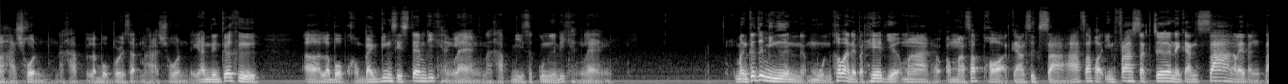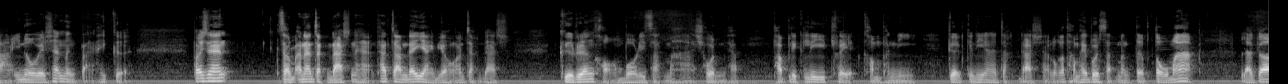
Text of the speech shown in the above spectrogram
มหาชนนะครับระบบบริษัทมหาชน อีกอันหนึ่งก็คือระบบของ banking system ที่แข็งแรงนะครับมีสกุลเงินที่แข็งแรง มันก็จะมีเงินหมุนเข้ามาในประเทศเยอะมากครับเอามา support การศึกษา support infrastructure ในการสร้างอะไรต่างๆอินโนเวชันต่างๆ ให้เกิด เพราะฉะนั้นสำหรับอาณาจักรดัตช์นะฮะถ้าจำได้อย่างเดียวของอาณาจักรดัตช์คือเรื่องของบริษัทมหาชนครับ publicly trade company เกิดขึ้นที่อาณาจักรดัตช์แล้วก็ทำให้บริษัทมันเติบโตมาก แล้วก็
